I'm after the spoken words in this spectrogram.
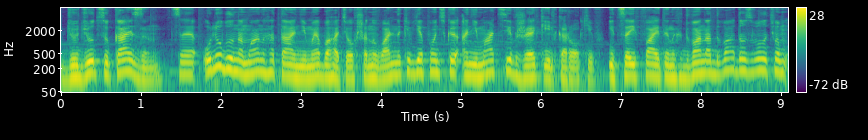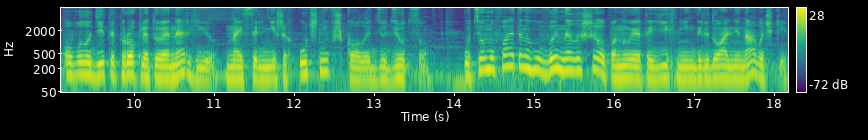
Jujutsu Kaisen – це улюблена манга та аніме багатьох шанувальників японської анімації вже кілька років. І цей файтинг 2 на 2 дозволить вам оволодіти проклятою енергією найсильніших учнів школи дзюдзюцу. У цьому файтингу ви не лише опануєте їхні індивідуальні навички,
